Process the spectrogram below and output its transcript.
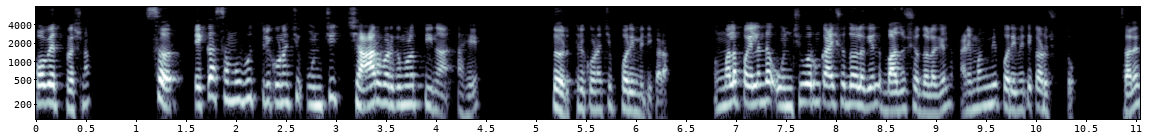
पाहूयात प्रश्न. सर एका समभूत त्रिकोणाची उंची चार वर्गमूळ तीन आहे. तर त्रिकोणाची परिमिती काढा. मग मला पहिल्यांदा उंचीवरून काय शोधावं लागेल? बाजू शोधावं लागेल आणि मग मी परिमिती काढू शकतो. चालेल?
